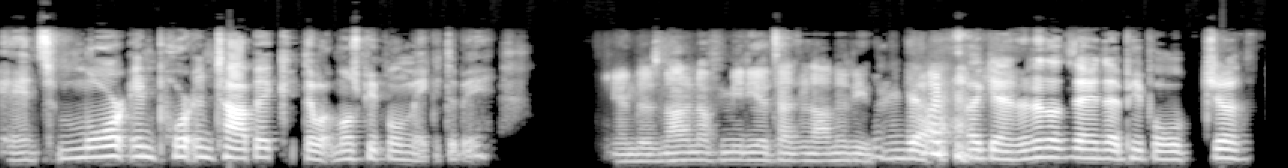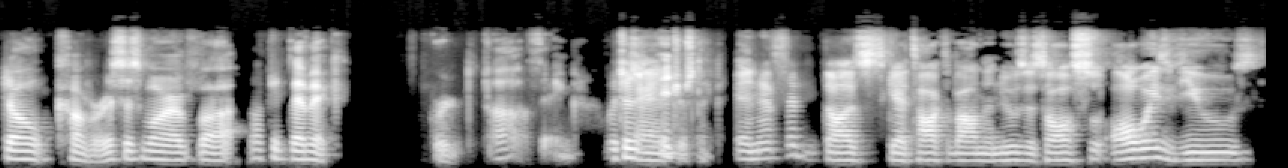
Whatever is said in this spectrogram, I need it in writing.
and it's more important topic than what most people make it to be. And there's not enough media attention on it either. Yeah, again, another thing that people just don't cover. This is more of a academic or uh, thing, which is And interesting. and if it does get talked about in the news, it's also always views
